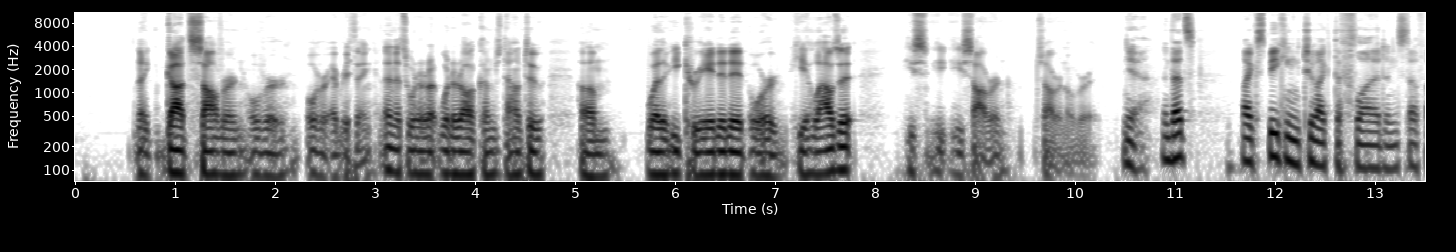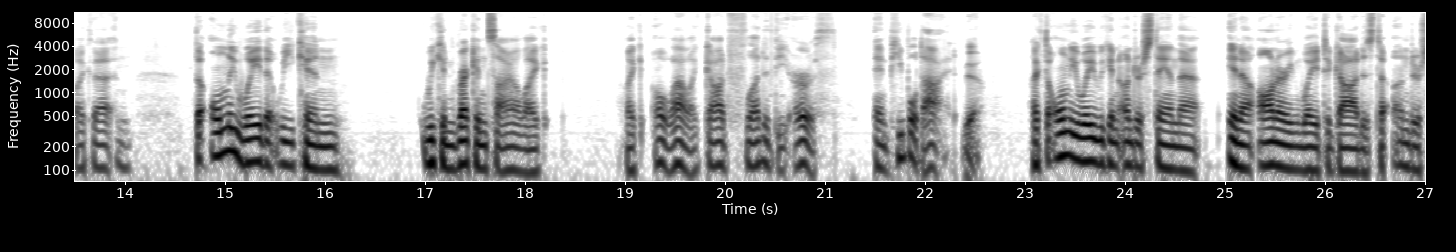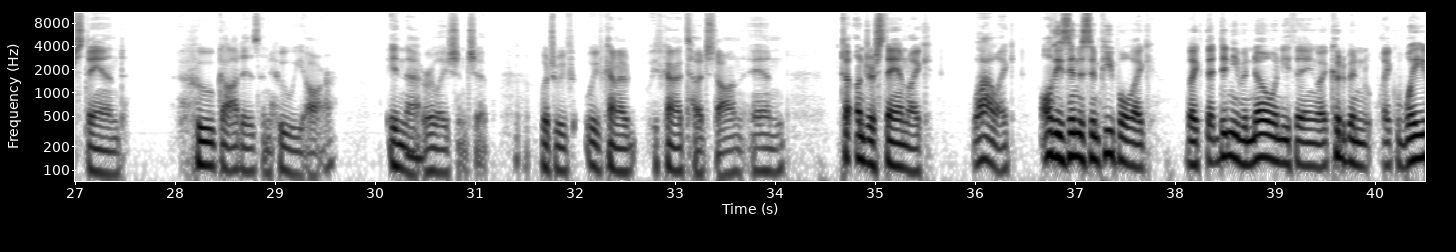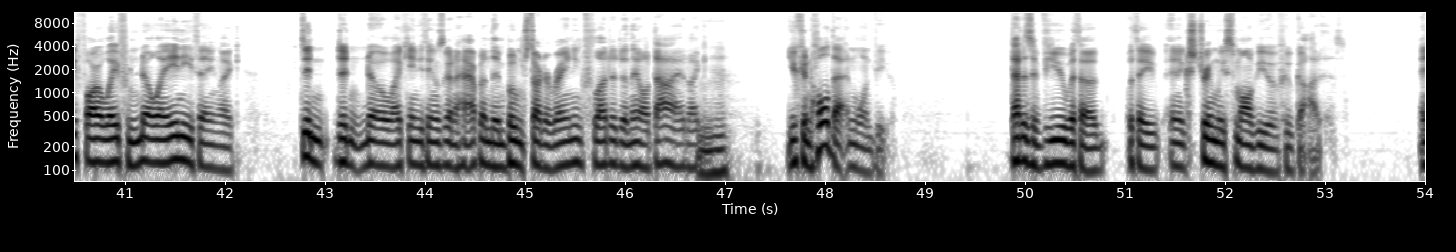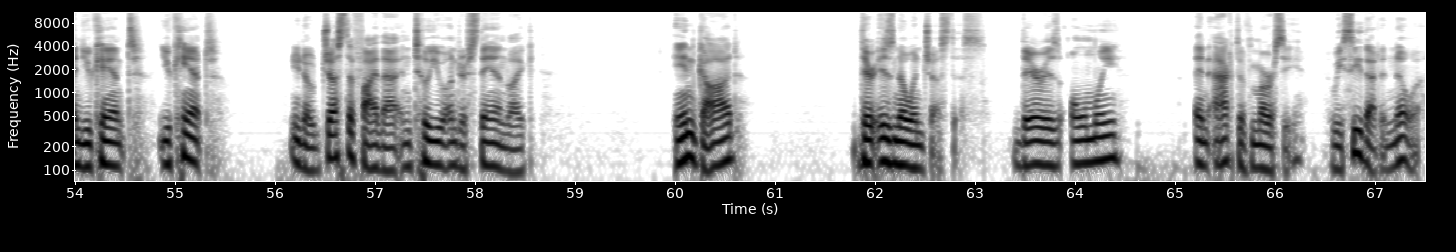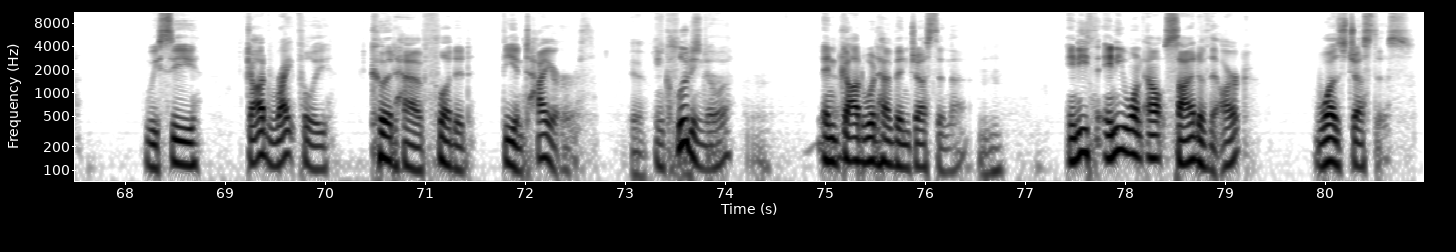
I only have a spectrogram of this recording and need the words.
like God's sovereign over over everything, and that's what it, what it all comes down to. Um, whether He created it or He allows it, He's he, He's sovereign sovereign over it. Yeah, and that's like speaking to like the flood and stuff like that. And the only way that we can we can reconcile like like oh wow, like God flooded the earth and people died. Yeah. Like the only way we can understand that in an honoring way to God is to understand who God is and who we are in that mm-hmm. relationship, which we've we've kind of we've kind of touched on and to understand like wow, like all these innocent people like like that didn't even know anything, like could have been like way far away from knowing anything, like didn't didn't know like anything was going to happen, then boom started raining, flooded and they all died. Like Mhm. you can hold that in one view. That is a view with a with a an extremely small view of who God is. And you can't you can't you know justify that until you understand like in God there is no injustice. There is only an act of mercy. We see that in Noah. We see God rightfully could have flooded the entire earth, yeah, including. Noah, and Yeah. God would have been just in that Mhm. any anyone outside of the ark was justice.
